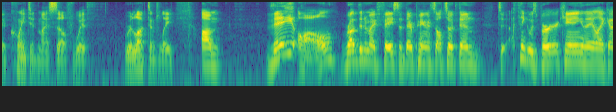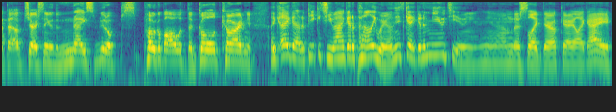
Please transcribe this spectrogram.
acquainted myself with reluctantly. Um, they all rubbed it in my face that their parents all took them to, I think it was Burger King, and they like got the upcharge thing with the nice know Pokeball with the gold card, and like I got a Pikachu, I got a Poliwhirl, and this guy got a Mewtwo. And, you know, I'm just like they're okay, like hey,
